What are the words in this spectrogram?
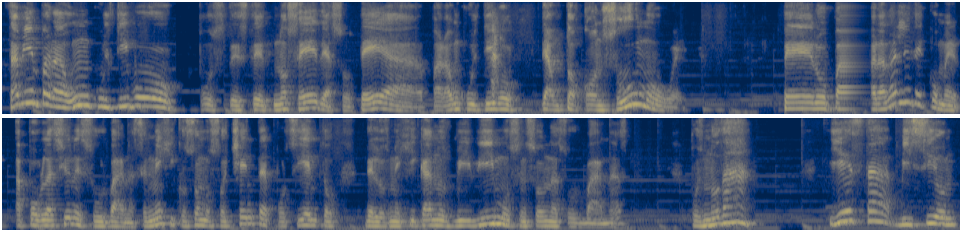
Está bien para un cultivo, pues, este, no sé, de azotea, para un cultivo de autoconsumo, güey. Pero para darle de comer a poblaciones urbanas, en México somos 80% de los mexicanos vivimos en zonas urbanas, pues no da. Y esta visión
